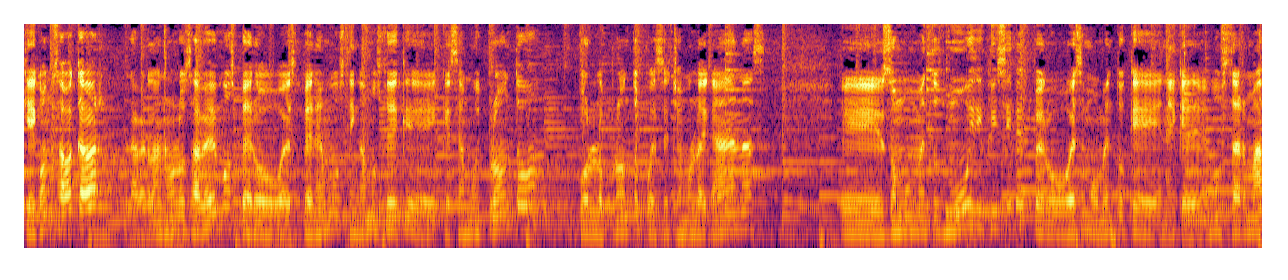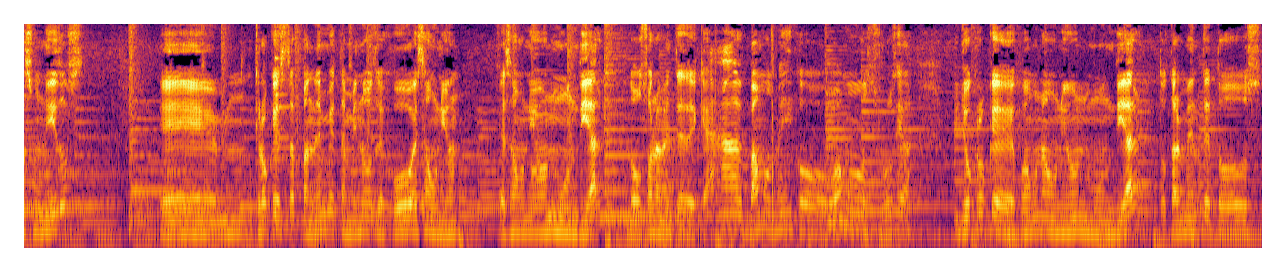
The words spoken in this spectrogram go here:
¿Que cuándo se va a acabar? La verdad no lo sabemos, pero esperemos, tengamos fe que, que sea muy pronto. Por lo pronto, pues echemos las ganas. Eh, son momentos muy difíciles, pero es el momento que, en el que debemos estar más unidos. Eh, creo que esta pandemia también nos dejó esa unión, esa unión mundial, no solamente de que, ah, vamos México, vamos Rusia, yo creo que fue una unión mundial, totalmente todos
